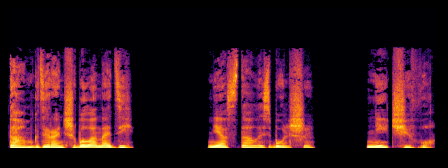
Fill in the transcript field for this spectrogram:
там, где раньше была Нади, не осталось больше ничего.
